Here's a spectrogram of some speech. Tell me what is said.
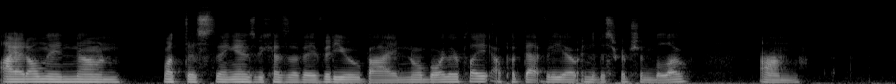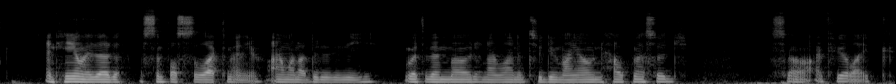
I had only known what this thing is because of a video by No Boilerplate. I'll put that video in the description below. Um, and he only did a simple select menu. I wanted to do the with Vim mode and I wanted to do my own help message. So I feel like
